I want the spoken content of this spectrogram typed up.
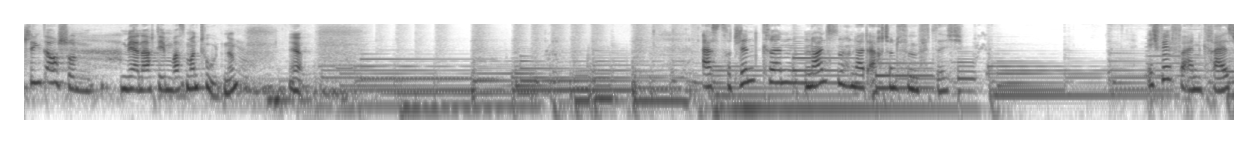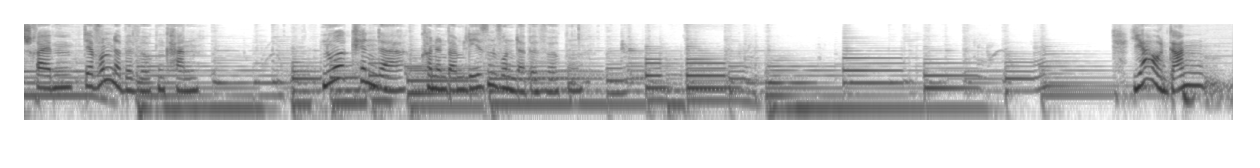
klingt auch schon mehr nach dem, was man tut. Ne? Ja. Astrid Lindgren, 1958. Ich will für einen Kreis schreiben, der Wunder bewirken kann. Nur Kinder können beim Lesen Wunder bewirken. Ja, und dann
